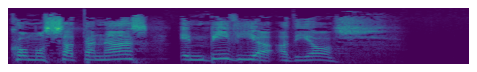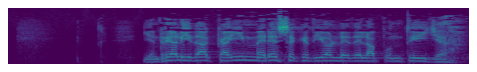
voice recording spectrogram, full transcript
como Satanás envidia a Dios. Y en realidad Caín merece que Dios le dé la puntilla.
